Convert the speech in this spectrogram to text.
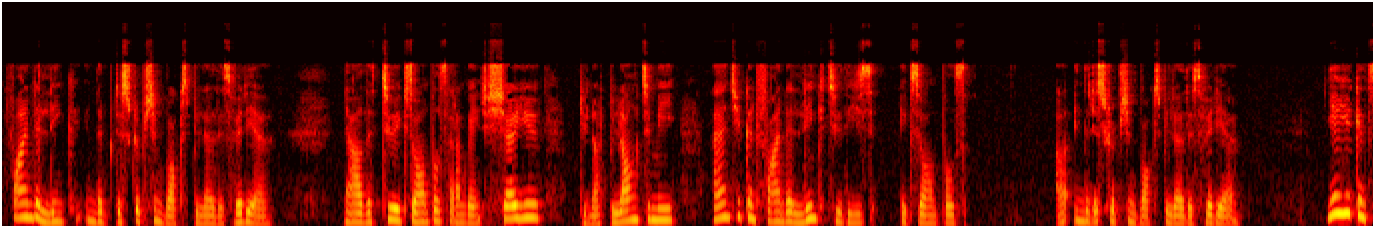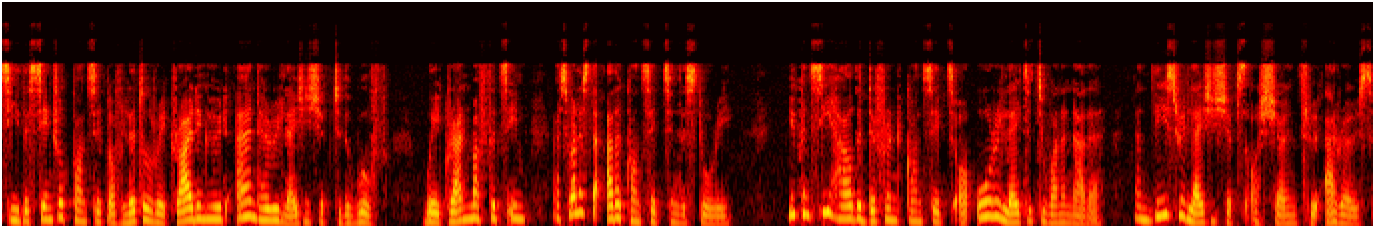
Find a link in the description box below this video. Now the two examples that I'm going to show you do not belong to me and you can find a link to these examples uh, in the description box below this video. Here you can see the central concept of Little Red Riding Hood and her relationship to the wolf, where Grandma fits in, as well as the other concepts in the story. You can see how the different concepts are all related to one another, and these relationships are shown through arrows.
